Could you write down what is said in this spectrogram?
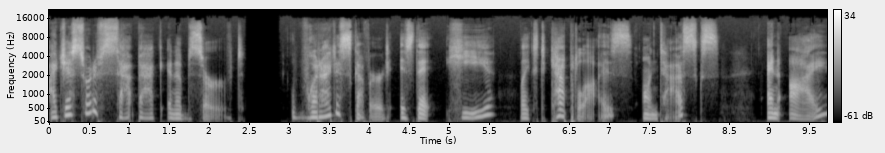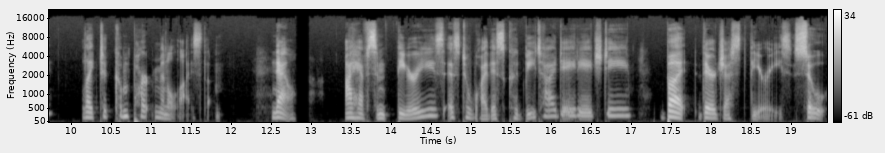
I just sort of sat back and observed. What I discovered is that he likes to capitalize on tasks, and I like to compartmentalize them. Now, I have some theories as to why this could be tied to ADHD, but they're just theories. So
